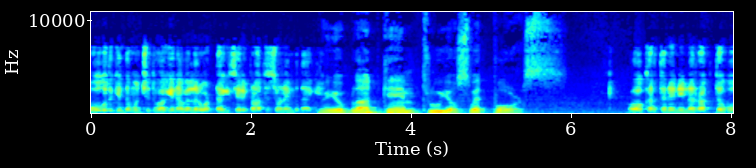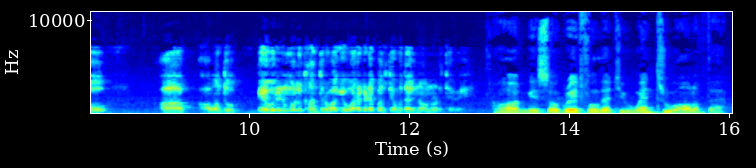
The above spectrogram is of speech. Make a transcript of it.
ಹೋಗೋದಕ್ಕಿಂತ ಮುಂಚಿತವಾಗಿ ನಾವೆಲ್ಲರೂ ಒಟ್ಟಾಗಿ ಸೇರಿ ಪ್ರಾರ್ಥಿಸೋಣ ಎಂಬುದಾಗಿ Where your blood came through your sweat pores. ಓ ಕರ್ತನೆ ನಿನ್ನ ರಕ್ತವು ಆ ಆ ಒಂದು ಬೆವರಿನ ಮುಖಾಂತರವಾಗಿ ಹೊರಗಡೆ ಬಂತು ಎಂಬುದಾಗಿ ನಾವು ನೋಡ್ತೇವೆ Lord, we are so grateful that you went through all of that.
